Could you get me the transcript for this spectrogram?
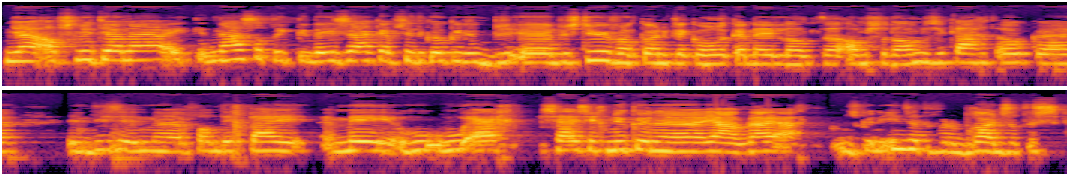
Ja, absoluut. Ja, nou ik, naast dat ik deze zaak heb, zit ik ook in het bestuur van Koninklijke Horeca Nederland uh, Amsterdam. Dus ik krijg het ook uh, in die zin van dichtbij mee hoe, hoe erg zij zich nu kunnen, ja, wij eigenlijk ons kunnen inzetten voor de branche. Dat is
